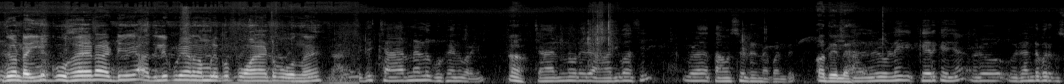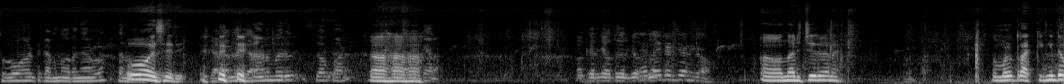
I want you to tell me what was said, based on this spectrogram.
ഇതുകൊണ്ടോ ഈ ഗുഹയുടെ അടി അതിൽ കൂടിയാണ് നമ്മളിപ്പോ പോകാനായിട്ട് പോകുന്നത്. ഇത് ചാരനുള്ള ഗുഹ എന്ന് പറയും. ചാരൻ ഒരു ആദിവാസി ഇവിടെ താമസിച്ചോണ്ടിരുന്ന പണ്ട്. അതെല്ലേ അതിനുള്ളിൽ കയറി കഴിഞ്ഞാൽ ഒരു രണ്ടു പേർക്ക് സുഖമായിട്ട് കടന്നുറങ്ങാനുള്ള സ്ഥലം. ഓ ശരി. കാണുമ്പോ ഒരു സ്റ്റോപ്പാണ് ആ ഹാ ഹാ കയറാം ആ, കയറി അകത്ത് കയറി. ആ ഒന്ന് അടിച്ചു തരുവാണേ. നമ്മൾ ട്രക്കിങ്ങിന്റെ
